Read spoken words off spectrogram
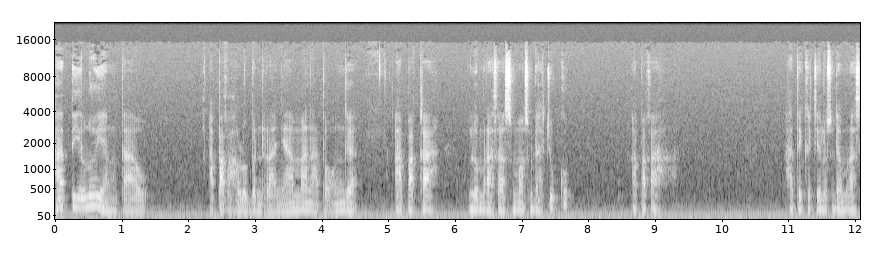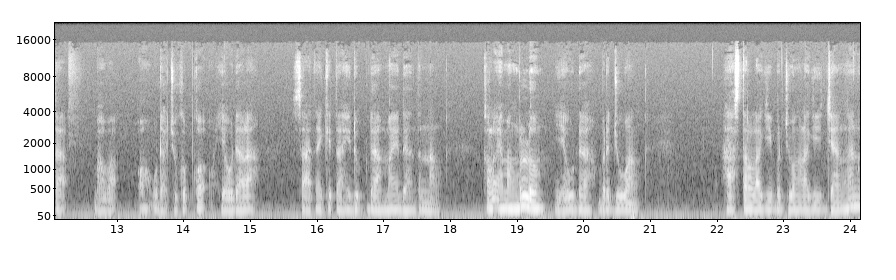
hati lo yang tahu apakah lo beneran nyaman atau enggak? Apakah lo merasa semua sudah cukup? Apakah hati kecil lo sudah merasa bahwa oh udah cukup kok ya udahlah saatnya kita hidup damai dan tenang. Kalau emang belum ya udah berjuang. Hustle lagi berjuang lagi. Jangan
